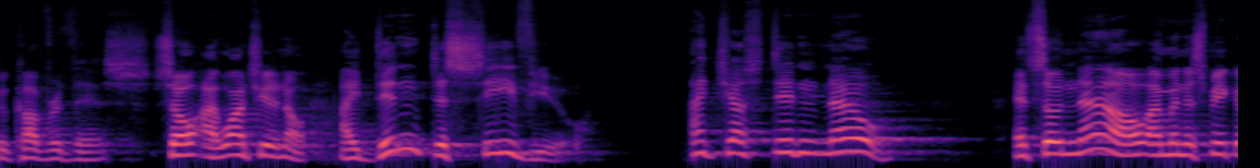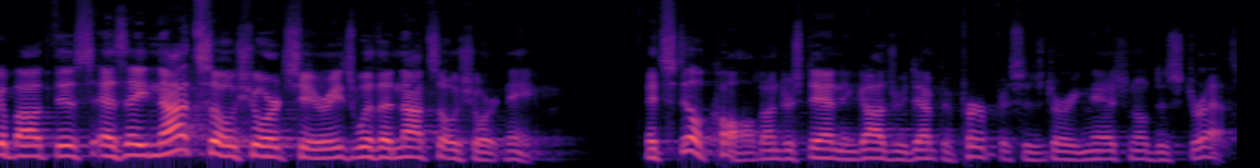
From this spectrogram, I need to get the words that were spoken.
to cover this. So I want you to know I didn't deceive you, I just didn't know. And so now I'm going to speak about this as a not so short series with a not so short name. It's still called Understanding God's Redemptive Purposes During National Distress.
